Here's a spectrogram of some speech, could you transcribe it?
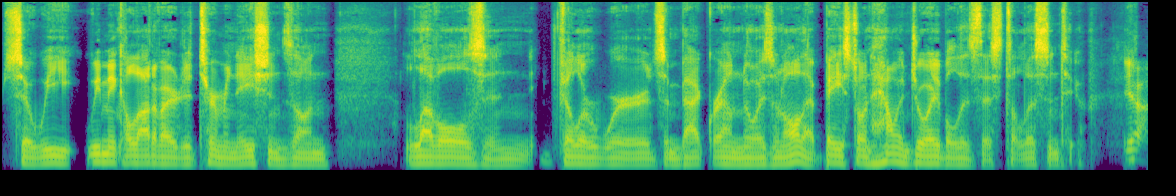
So we we make a lot of our determinations on levels and filler words and background noise and all that based on how enjoyable is this to listen to. Yeah.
